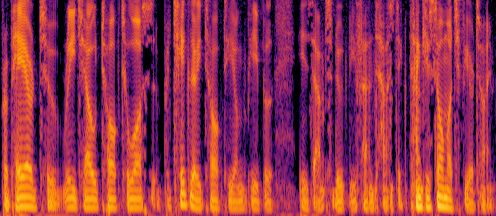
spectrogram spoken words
prepared to reach out, talk to us, particularly talk to young people, is absolutely fantastic. Thank you so much for your time.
